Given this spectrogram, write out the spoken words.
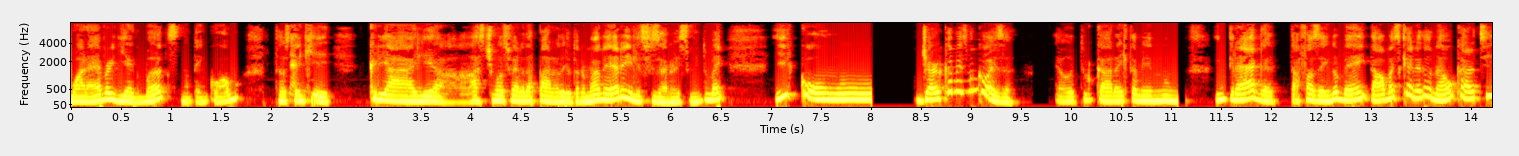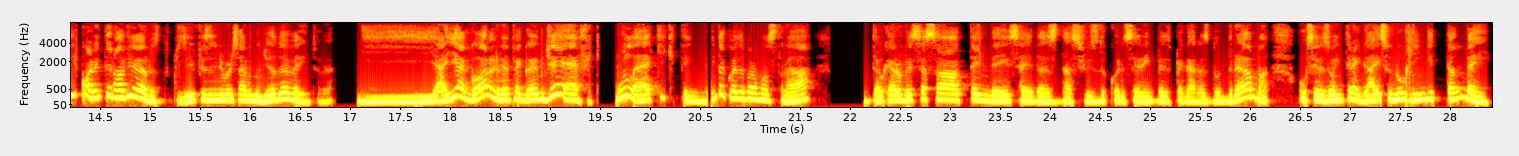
whatever, Young Bucks, não tem como. Então você tem que criar ali a atmosfera da parada de outra maneira, e eles fizeram isso muito bem. E com o Jericho é a mesma coisa. É outro cara aí que também não entrega, tá fazendo bem e tal, mas querendo ou não, o cara tem 49 anos. Inclusive fez aniversário no dia do evento, né? E aí agora ele vai pegar o MJF, que é um moleque que tem muita coisa pra mostrar. Então eu quero ver se essa tendência aí das, das filhas do Cody serem pegadas no drama, ou se eles vão entregar isso no ringue também.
